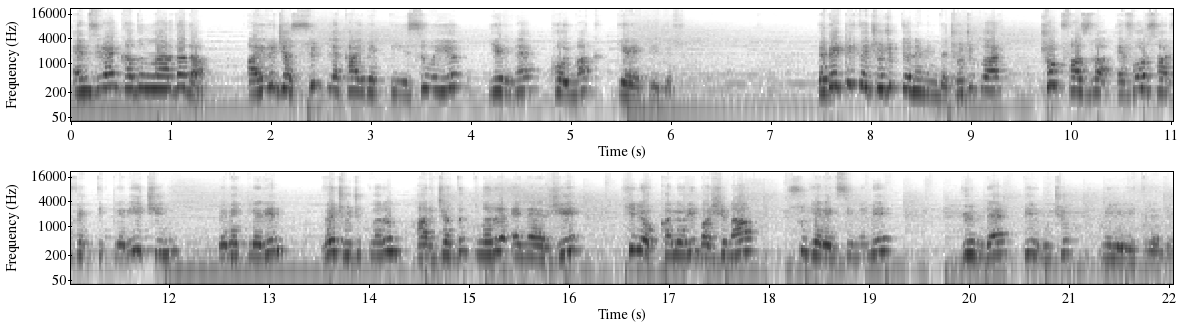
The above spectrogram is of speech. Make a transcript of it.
Emziren kadınlarda da ayrıca sütle kaybettiği sıvıyı yerine koymak gereklidir. Bebeklik ve çocuk döneminde çocuklar çok fazla efor sarf ettikleri için bebeklerin ve çocukların harcadıkları enerji kilo kalori başına su gereksinimi günde 1,5 mililitredir.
